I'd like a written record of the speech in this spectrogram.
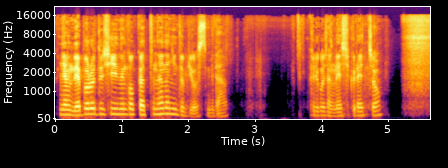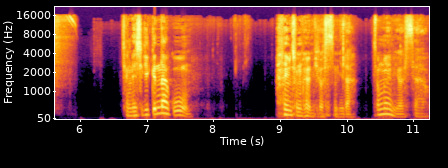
그냥 내버려 두시는 것 같은 하나님도 미웠습니다. 그리고 장례식을 했죠. 장례식이 끝나고 하나님 정말 미웠습니다. 정말 미웠어요.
